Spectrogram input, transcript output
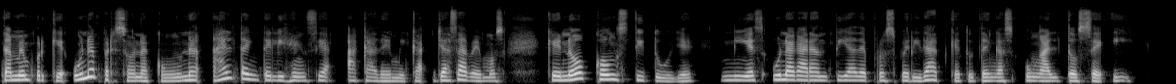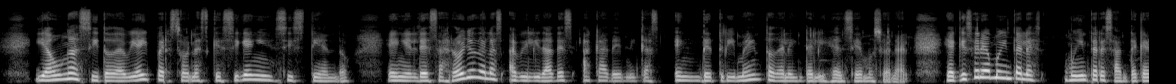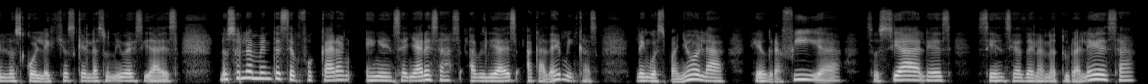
También porque una persona con una alta inteligencia académica ya sabemos que no constituye ni es una garantía de prosperidad que tú tengas un alto CI. Y aún así todavía hay personas que siguen insistiendo en el desarrollo de las habilidades académicas en detrimento de la inteligencia emocional. Y aquí sería muy, muy interesante que en los colegios, que en las universidades, no solamente se enfocaran en enseñar esas habilidades académicas, lengua española, geografía, sociales, ciencias de la naturaleza,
